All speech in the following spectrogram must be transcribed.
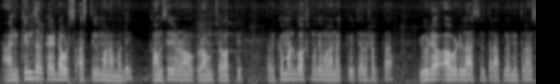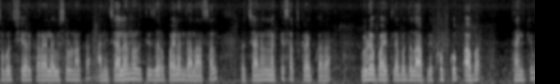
आणखीन जर काही डाऊट्स असतील मनामध्ये काउन्सिलिंग राऊ राऊंडच्या बाबतीत तर कमेंट बॉक्समध्ये मला नक्की विचारू शकता. व्हिडिओ आवडला असेल तर आपल्या मित्रांसोबत शेअर करायला विसरू नका. आणि चॅनलवरती जर पहिल्यांदा आला असाल तर चॅनल नक्की सबस्क्राईब करा. व्हिडिओ पाहितल्याबद्दल आपले खूप खूप आभार. थँक्यू.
